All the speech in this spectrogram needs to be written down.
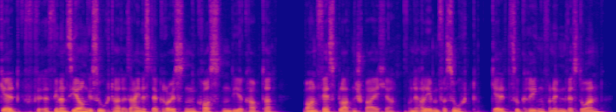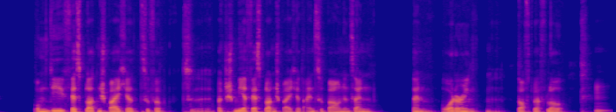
Geld F Finanzierung gesucht hat, also eines der größten Kosten, die er gehabt hat, waren Festplattenspeicher. Und er hat eben Mhm. versucht, Geld zu kriegen von den Investoren, um die Festplattenspeicher zu ver zu praktisch mehr Festplattenspeicher einzubauen in seinen seinen Ordering Software Flow. Mhm.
